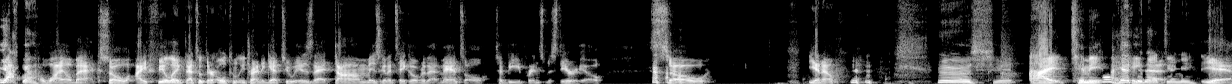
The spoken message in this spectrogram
Booyaka. a while back. So I feel like that's what they're ultimately trying to get to is that Dom is going to take over that mantle to be Prince Mysterio. So, you know, Oh shit. I Timmy, We'll I get hate to that, that. Timmy. Yeah,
